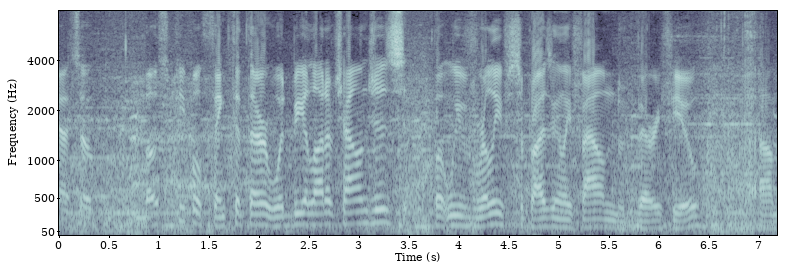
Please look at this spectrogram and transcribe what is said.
Yeah, so most people think that there would be a lot of challenges, but we've really surprisingly found very few. Um,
